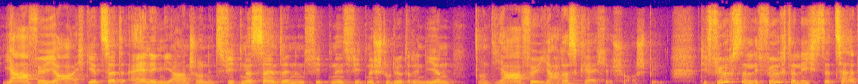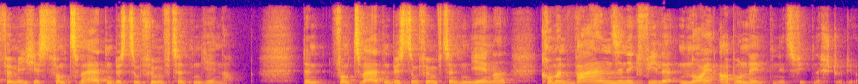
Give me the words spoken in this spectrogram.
Jahr für Jahr, ich gehe jetzt seit einigen Jahren schon ins Fitnesscenter, in ein Fitness, Fitnessstudio trainieren und Jahr für Jahr das gleiche Schauspiel. Die fürchterlichste Zeit für mich ist vom 2. bis zum 15. Jänner. Denn vom 2. bis zum 15. Jänner kommen wahnsinnig viele Neuabonnenten ins Fitnessstudio.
